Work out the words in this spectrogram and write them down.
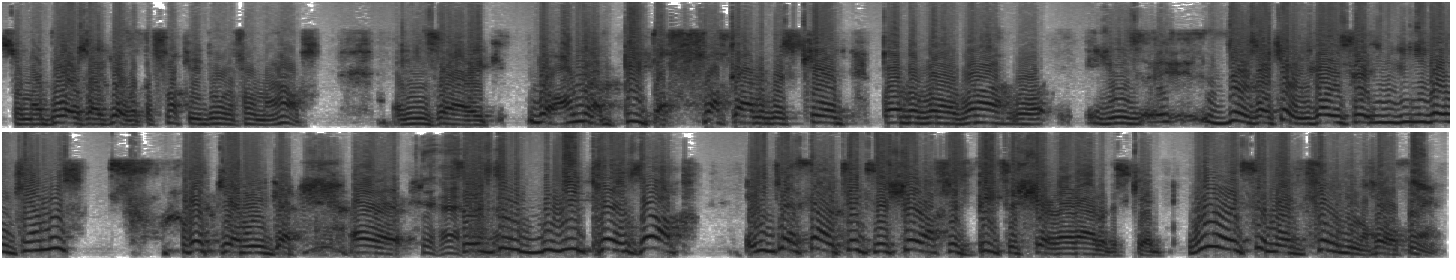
So my boy was like, "Yo, what the fuck are you doing in front of my house?" And he's like, "Yo, I'm gonna beat the fuck out of this kid." Blah blah blah blah. Well, he's dude's like, "Yo, you guys, you, you got your cameras?" yeah, we got. All right. So this dude he pulls up. He gets out, takes his shirt off, just beats the shit right out of this kid. We were sitting there filming the whole thing.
